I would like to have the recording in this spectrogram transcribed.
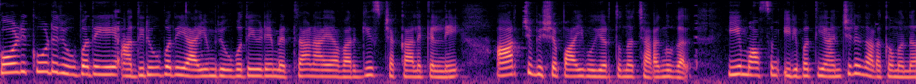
കോഴിക്കോട് രൂപതയെ അതിരൂപതയായും രൂപതയുടെ മെത്രാനായ വർഗീസ് ചക്കാലക്കലിനെ ആർച്ച് ബിഷപ്പായും ഉയർത്തുന്ന ചടങ്ങുകൾ ഈ മാസം ഇരുപത്തിയഞ്ചിന് നടക്കുമെന്ന്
